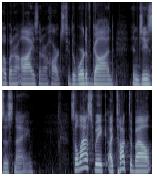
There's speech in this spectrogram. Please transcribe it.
open our eyes and our hearts to the Word of God in Jesus' name. So last week, I talked about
